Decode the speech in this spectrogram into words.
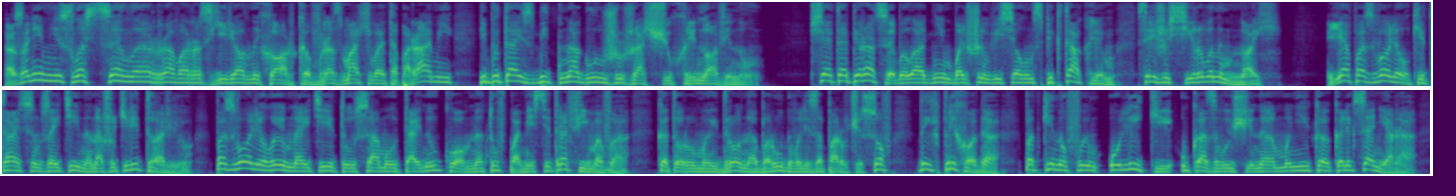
а за ним неслась целая рава разъяренных орков, размахивая топорами и пытаясь сбить наглую жужжащую хреновину. Вся эта операция была одним большим веселым спектаклем, срежиссированным мной. Я позволил китайцам зайти на нашу территорию, позволил им найти ту самую тайную комнату в поместье Трофимова, которую мои дроны оборудовали за пару часов до их прихода, подкинув им улики, указывающие на маньяка-коллекционера —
